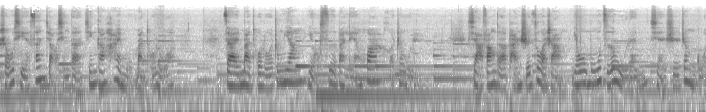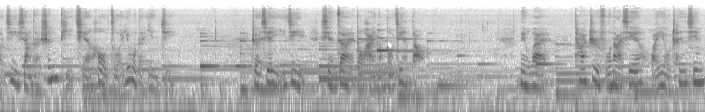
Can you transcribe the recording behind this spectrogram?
手写三角形的金刚亥母曼陀罗，在曼陀罗中央有四瓣莲花和咒语，下方的磐石座上有母子五人显示正果迹象的身体前后左右的印记，这些遗迹现在都还能够见到。另外，他制服那些怀有嗔心、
